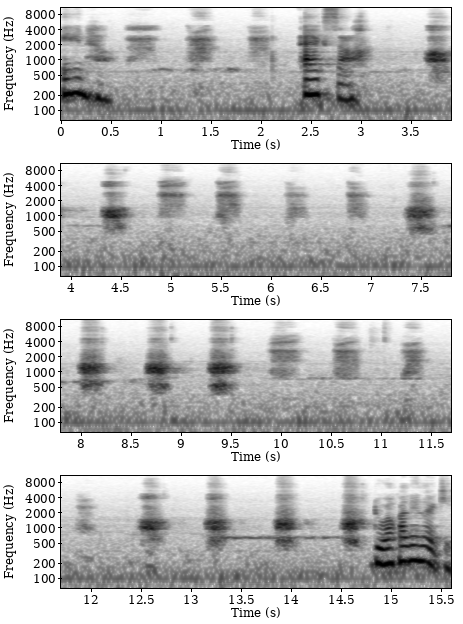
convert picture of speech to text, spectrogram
Inhale. Exhale. Dua kali lagi.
